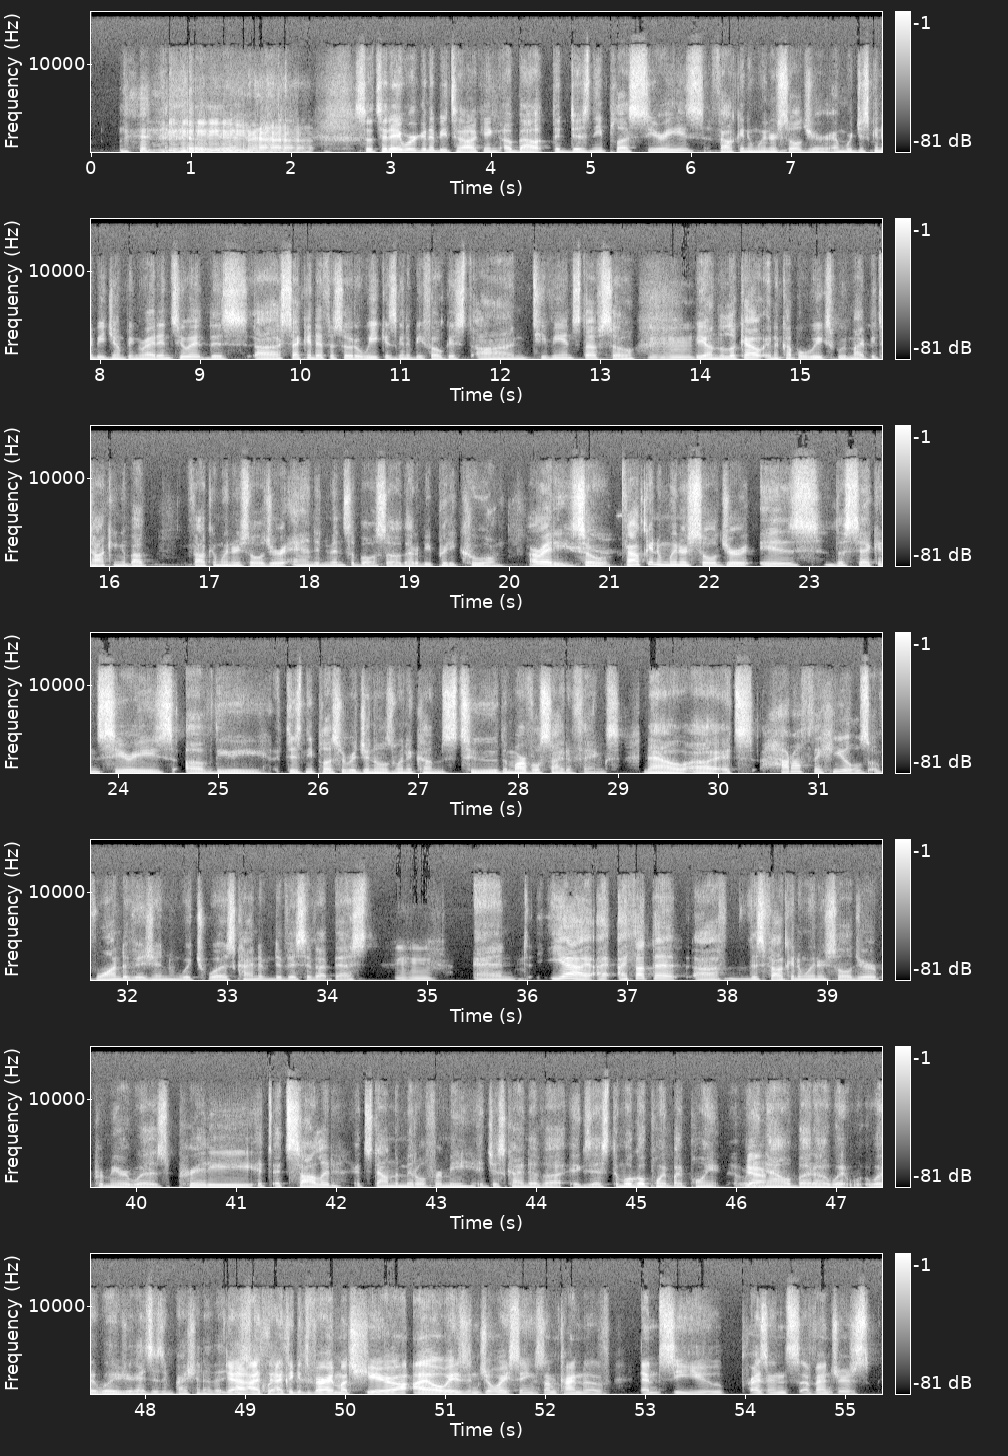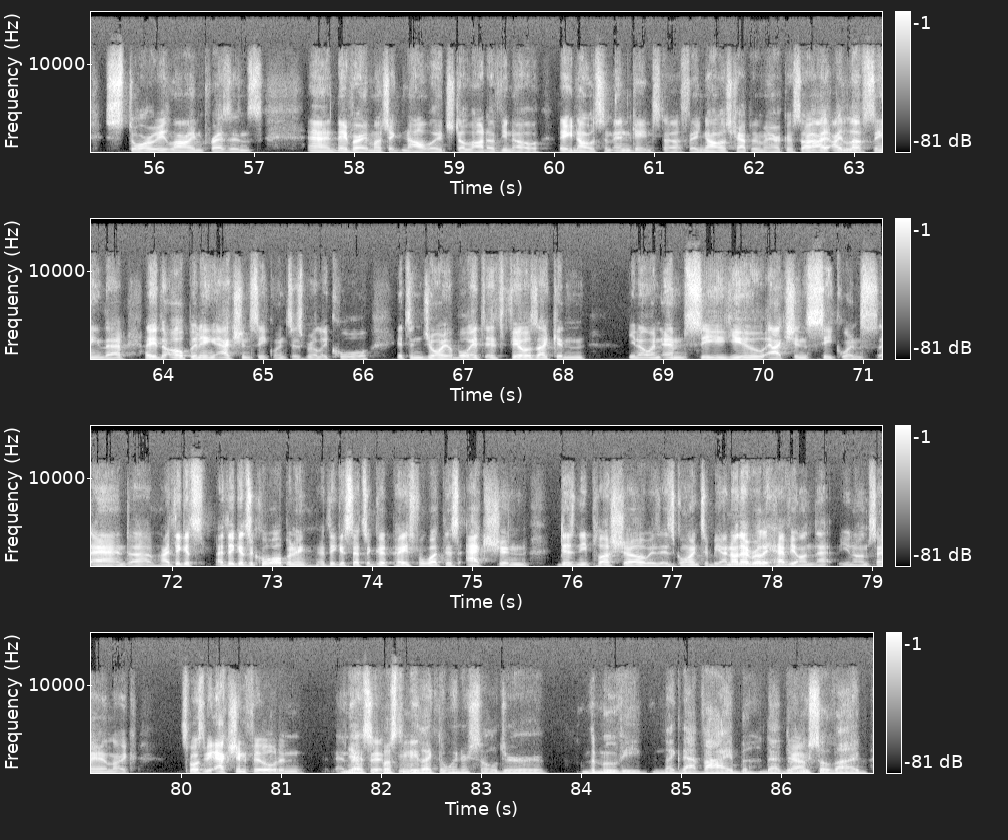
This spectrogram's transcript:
So today we're going to be talking about the Disney Plus series Falcon and Winter Soldier, and we're just going to be jumping right into it. This uh, second episode a week is going to be focused on TV and stuff. So Mhm. be on the lookout. In a couple weeks, we might be talking about Falcon Winter Soldier and Invincible. So that'll be pretty cool. Alrighty, so Falcon and Winter Soldier is the second series of the Disney Plus originals when it comes to the Marvel side of things. Now, uh, it's hot off the heels of WandaVision, which was kind of divisive at best. Mhm. And yeah, I, I thought that uh, this Falcon and Winter Soldier premiere was pretty. It's it's solid. It's down the middle for me. It just kind of uh, exists, and we'll go point by point right Yeah. now. But uh, what what what was your guys' impression of it? Yeah, I, th- I think it's very much here. I always enjoy seeing some kind of MCU presence, Avengers storyline presence. And they very much acknowledged a lot of, you know, they acknowledged some endgame stuff. They acknowledged Captain America. So I, I love seeing that. I think the opening action sequence is really cool. It's enjoyable. It, it feels like an, you know, an MCU action sequence. And uh, I think it's I think it's a cool opening. I think it sets a good pace for what this action Disney Plus show is, is going to be. I know they're really heavy on that. You know what I'm saying? Like it's supposed to be action filled and and yeah, it's supposed it. to be like the Winter Soldier, the movie, like that vibe, that the Yeah. Russo vibe.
